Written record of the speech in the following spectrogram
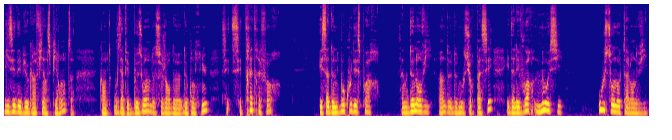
lisez des biographies inspirantes quand vous avez besoin de ce genre de, contenu, c'est très très fort et ça donne beaucoup d'espoir. Ça nous donne envie hein, de nous surpasser et d'aller voir nous aussi où sont nos talents de vie.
